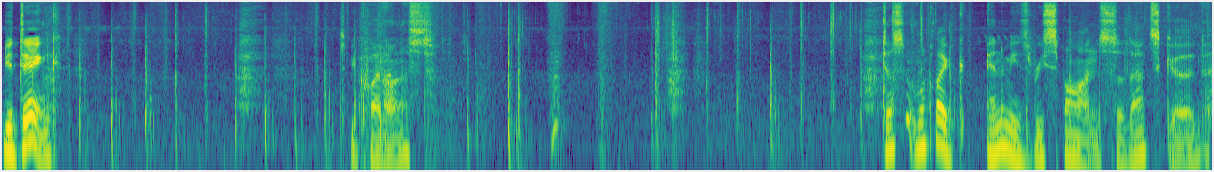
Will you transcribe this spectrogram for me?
you'd think. To be quite honest. Doesn't look like enemies respawn, so that's good.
